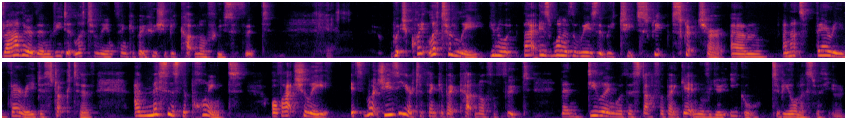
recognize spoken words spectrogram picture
rather than read it literally and think about who should be cutting off whose foot. Yes. Which, quite literally, you know, that is one of the ways that we treat scripture. Um, and that's very, very destructive and misses the point of actually, it's much easier to think about cutting off a foot than dealing with the stuff about getting over your ego, to be honest with you. Mm.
